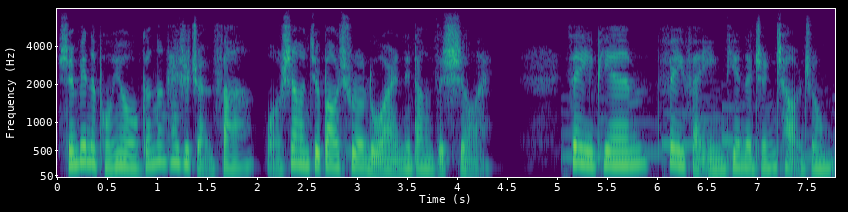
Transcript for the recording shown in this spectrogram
身边的朋友刚刚开始转发，网上就爆出了罗尔那档子事来。在一片沸反盈天的争吵中，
